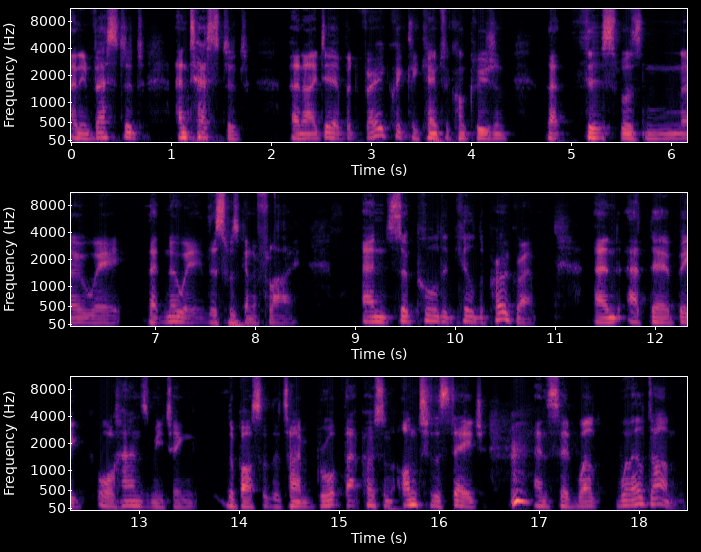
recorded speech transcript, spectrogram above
and invested and tested an idea, but very quickly came to the conclusion that this was no way, that no way this was going to fly. And so pulled and killed the program. And at their big all hands meeting, the boss at the time brought that person onto the stage mm. and said, "Well, well done,"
